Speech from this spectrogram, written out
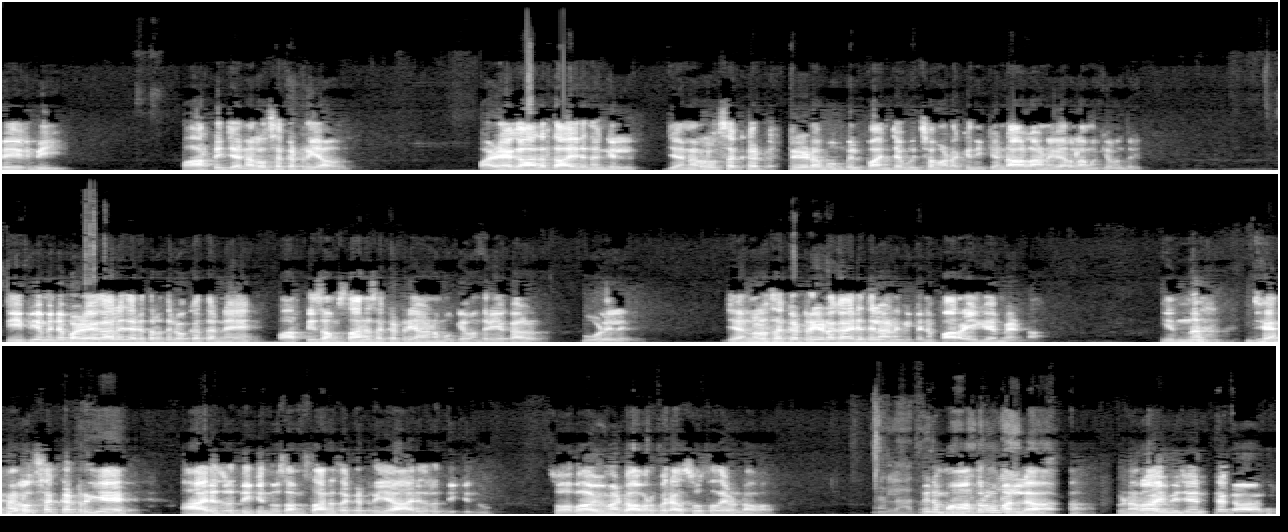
Baby party general secretary ആവുന്നു. പഴയ കാലത്തായിരുന്നെങ്കിൽ ജനറൽ സെക്രട്ടറിയുടെ മുമ്പിൽ പഞ്ചപുച്ഛം അടക്കി നിൽക്കേണ്ട ആളാണ് കേരള മുഖ്യമന്ത്രി. സി പി എമ്മിന്റെ പഴയകാല ചരിത്രത്തിലൊക്കെ തന്നെ പാർട്ടി സംസ്ഥാന സെക്രട്ടറിയാണ് മുഖ്യമന്ത്രിയേക്കാൾ മുകളിൽ ജനറൽ സെക്രട്ടറിയുടെ കാര്യത്തിലാണെങ്കിൽ പിന്നെ പറയുകയും വേണ്ട. ഇന്ന് ജനറൽ സെക്രട്ടറിയെ ആര് ശ്രദ്ധിക്കുന്നു? സംസ്ഥാന സെക്രട്ടറിയെ ആര് ശ്രദ്ധിക്കുന്നു? സ്വാഭാവികമായിട്ടും അവർക്കൊരു അസ്വസ്ഥത ഉണ്ടാവാം പിന്നെ മാത്രവുമല്ല പിണറായി വിജയന്റെ കാലം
